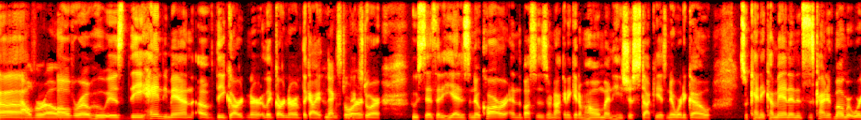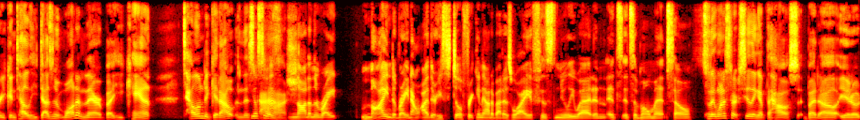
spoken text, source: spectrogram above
Uh, Alvaro. Alvaro, who is the handyman of the gardener, the gardener of the guy who, Next door. next door, who says that he has no car and the buses are not going to get him home, and he's just stuck. He has nowhere to go. So can he come in? And it's this kind of moment where you can tell he doesn't want him there, but he can't tell him to get out in this he also ash. not in the right mind right now either. He's still freaking out about his wife, his newlywed, and it's it's a moment. So so they want to start sealing up the house, but uh, you know,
